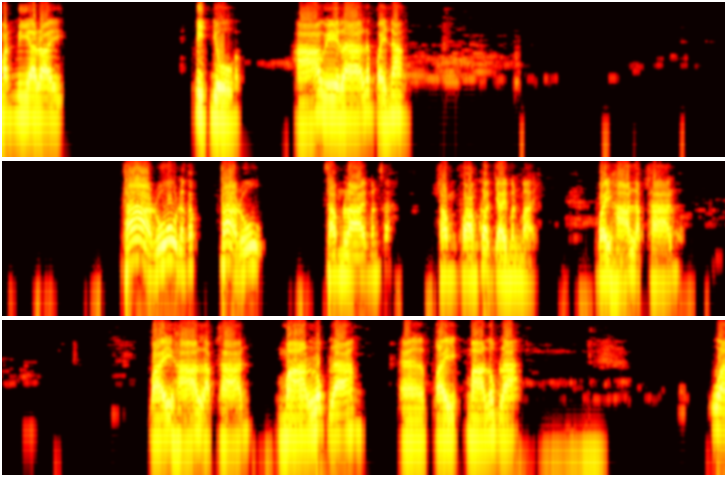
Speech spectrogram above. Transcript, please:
มันมีอะไร ติดอยู่หาเวลาแล้วไปนั่ง ถ้ารู้นะครับ ถ้ารู้ทำลายมันซะ ทำความเข้าใจมันใหม่ ไปหาหลักฐาน ไปหาหลักฐาน มาลบล้างเอ่อไปมาลบล้างว่า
